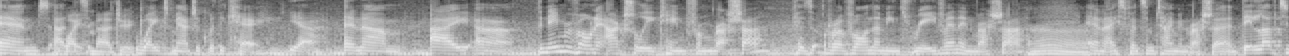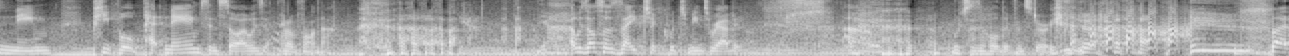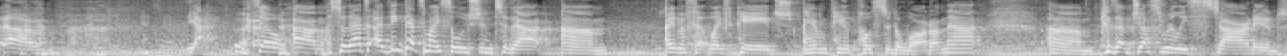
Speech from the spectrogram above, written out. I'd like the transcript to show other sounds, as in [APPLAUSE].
And uh, White Magic. White Magic with a K. Yeah. And um, I, uh, the name Ravona actually came from Russia because Ravona means raven in Russia. Ah. And I spent some time in Russia. And they love to name people pet names. And so I was Ravona. [LAUGHS] yeah. Yeah. I was also Zaychik, which means rabbit. Um, [LAUGHS] which is a whole different story. [LAUGHS] but um, yeah. So um, so that's I think that's my solution to that. Um, I have a FetLife page. I haven't pa- posted a lot on that because I've just really started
